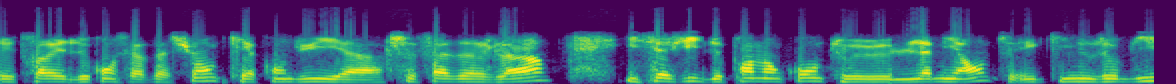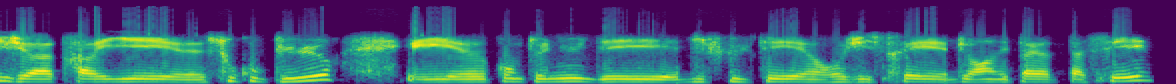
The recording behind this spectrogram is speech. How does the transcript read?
le travail de concertation qui a conduit à ce phasage-là. Il s'agit de prendre en compte l'amiante et qui nous oblige à travailler sous coupure et compte tenu des difficultés enregistrées durant les périodes passées,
